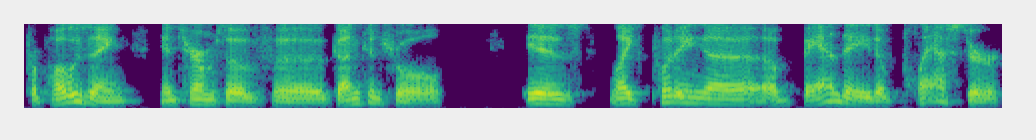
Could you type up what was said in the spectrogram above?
proposing in terms of uh, gun control is like putting a, a band aid, a plaster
